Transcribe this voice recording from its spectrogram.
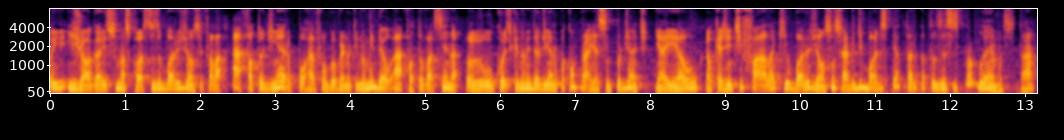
e, e joga isso nas costas do Boris Johnson e fala: ah, faltou dinheiro? Porra, foi o governo que não me deu. Ah, faltou vacina? O coisa que não me deu dinheiro pra comprar e assim por diante. E aí é o, é o que a gente fala que o Boris Johnson serve de bode expiatório pra todos esses problemas, tá? Tá?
